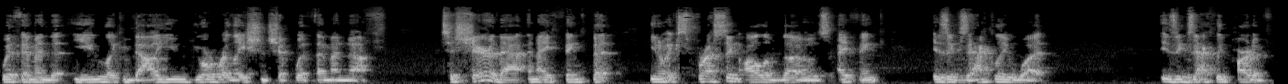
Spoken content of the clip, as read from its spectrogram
with them and that you like valued your relationship with them enough to share that. And i think that you know expressing all of those i think is exactly what is exactly part of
